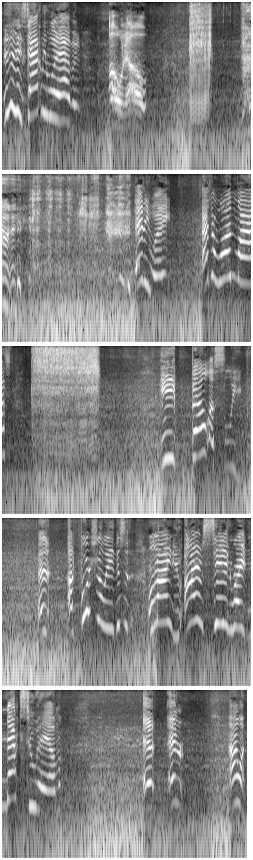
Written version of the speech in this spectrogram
This is exactly what happened. Oh no. anyway, after one last, he fell asleep. And unfortunately, this is remind you, I am sitting right next to him. And and I went,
